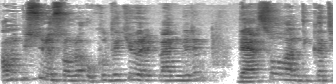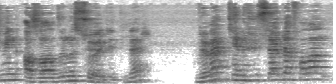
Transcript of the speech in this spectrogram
Ama bir süre sonra okuldaki öğretmenlerim derse olan dikkatimin azaldığını söylediler. Ve ben teneffüslerde falan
